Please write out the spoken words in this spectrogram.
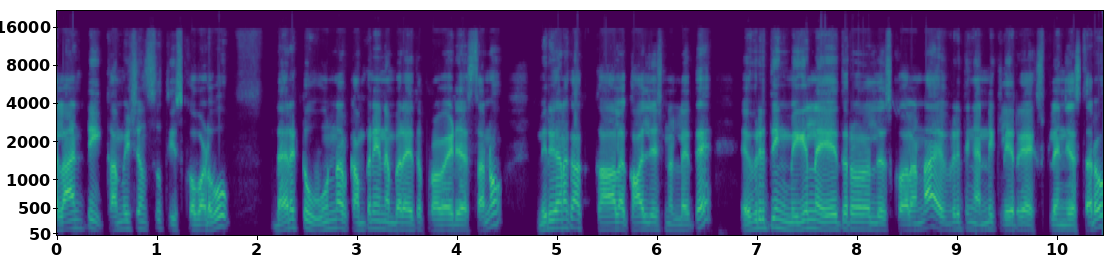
ఎలాంటి కమిషన్స్ తీసుకోబడవు. డైరెక్ట్ ఓనర్ కంపెనీ నెంబర్ అయితే ప్రొవైడ్ చేస్తాను. మీరు కనుక కాల్ కాల్ చేసినట్లయితే ఎవ్రీథింగ్ మిగిలిన ఏ ఇతరులు తీసుకోవాలన్నా ఎవ్రీథింగ్ అన్ని క్లియర్గా ఎక్స్ప్లెయిన్ చేస్తారు.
